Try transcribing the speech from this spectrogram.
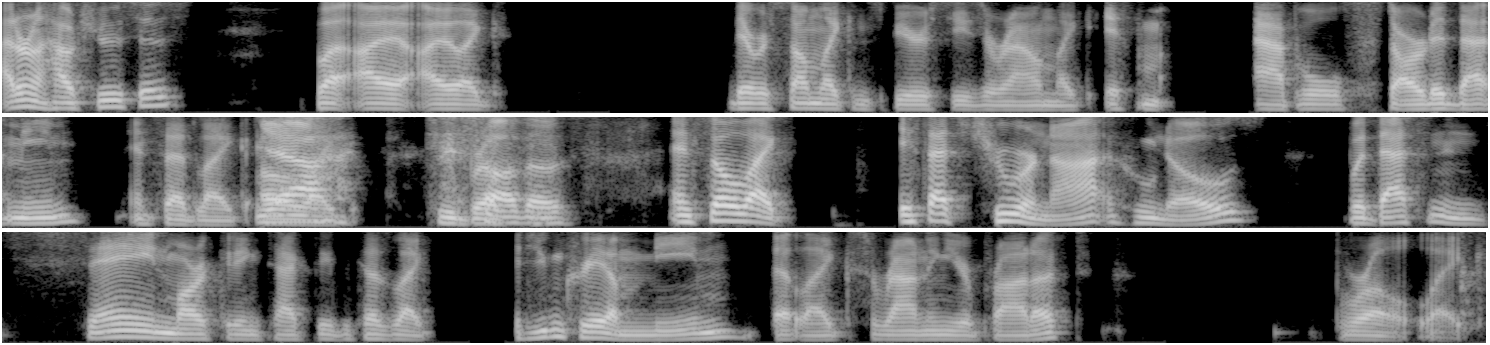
i don't know how true this is but i i like there were some like conspiracies around like if apple started that meme and said like oh Yeah, like two I saw those. and so like if that's true or not who knows? But that's an insane marketing tactic because like if you can create a meme that like surrounding your product bro like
